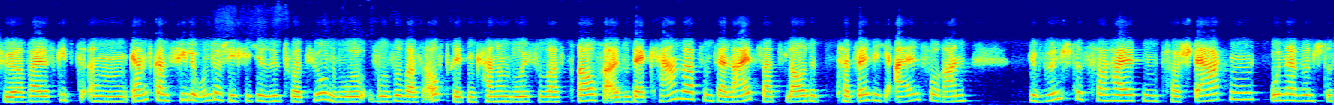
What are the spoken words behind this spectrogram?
für, weil es gibt ähm, ganz, ganz viele unterschiedliche Situationen, wo, wo sowas auftreten kann und wo ich sowas brauche. Also der Kernsatz und der Leitsatz lautet tatsächlich allen voran, gewünschtes Verhalten verstärken, unerwünschtes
